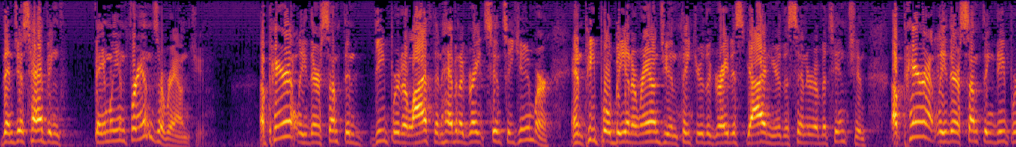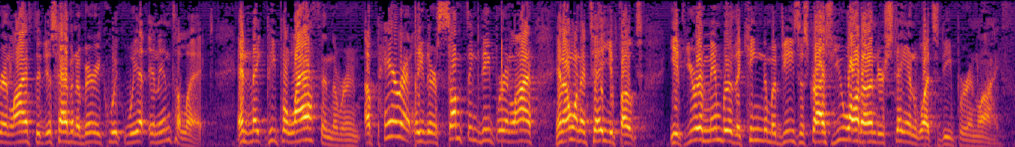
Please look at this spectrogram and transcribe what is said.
than just having family and friends around you. Apparently there's something deeper to life than having a great sense of humor and people being around you and think you're the greatest guy and you're the center of attention. Apparently there's something deeper in life than just having a very quick wit and intellect and make people laugh in the room. Apparently there's something deeper in life and I want to tell you folks, if you're a member of the kingdom of Jesus Christ, you ought to understand what's deeper in life.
